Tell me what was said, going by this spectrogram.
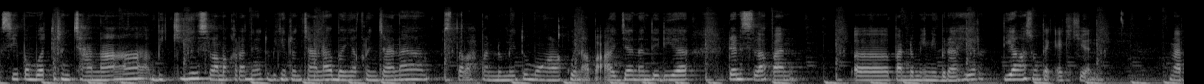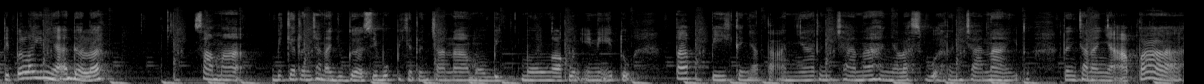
si pembuat rencana bikin selama karantina itu bikin rencana banyak rencana. Setelah pandemi itu mau ngelakuin apa aja nanti dia. Dan setelah pan, uh, pandemi ini berakhir dia langsung take action. Nah tipe lainnya adalah sama bikin rencana juga sibuk bikin rencana mau mau ngelakuin ini itu. Tapi kenyataannya rencana hanyalah sebuah rencana gitu. Rencananya apa?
